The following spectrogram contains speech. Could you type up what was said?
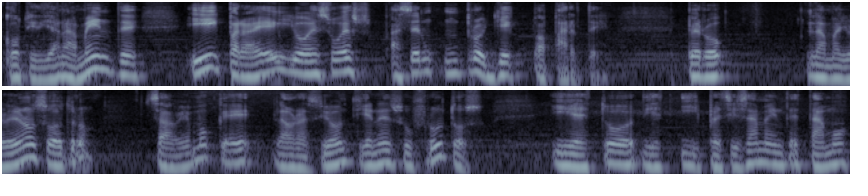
cotidianamente y para ellos eso es hacer un proyecto aparte. Pero la mayoría de nosotros sabemos que la oración tiene sus frutos y esto y, y precisamente estamos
